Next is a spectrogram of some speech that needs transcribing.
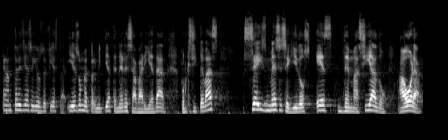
eran tres días seguidos de fiesta y eso me permitía tener esa variedad. Porque si te vas seis meses seguidos es demasiado. Ahora,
